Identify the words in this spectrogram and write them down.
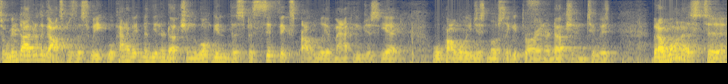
so we're going to dive into the Gospels this week. We'll kind of get into the introduction. We won't get into the specifics probably of Matthew just yet. We'll probably just mostly get through our introduction to it. But I want us to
